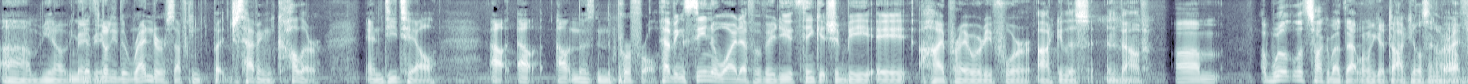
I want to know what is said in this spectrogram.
um, you know, you don't need to render stuff, but just having color and detail out out, out in, the, in the peripheral. Having seen a wide FOV, do you think it should be a high priority for Oculus and Valve? We'll, let's talk about that when we get to Oculus and Valve.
